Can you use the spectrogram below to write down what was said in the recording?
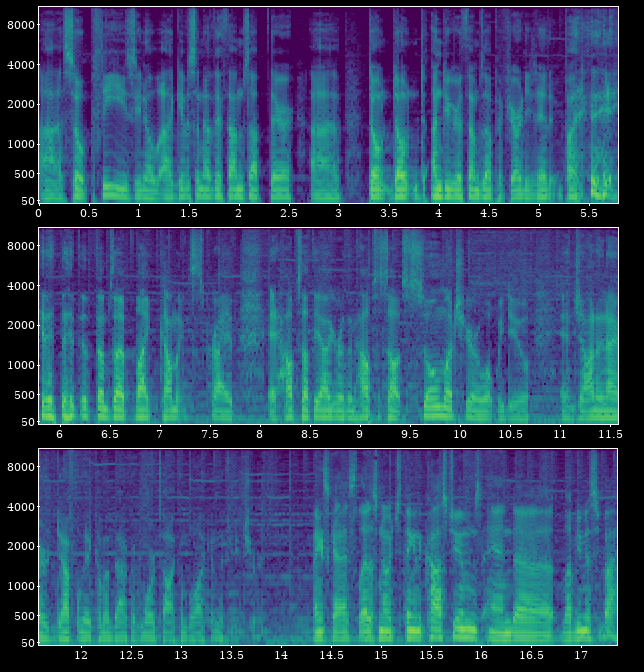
Uh, so please, you know, uh, give us another thumbs up there. Uh, don't don't undo your thumbs up if you already did it, but hit the, thumbs up, like, comment, subscribe. It helps out the algorithm, helps us out so much here at what we do. And John and I are definitely coming back with more Talk and Block in the future. Thanks, guys. Let us know what you think of the costumes, and uh, love you, miss you, bye.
